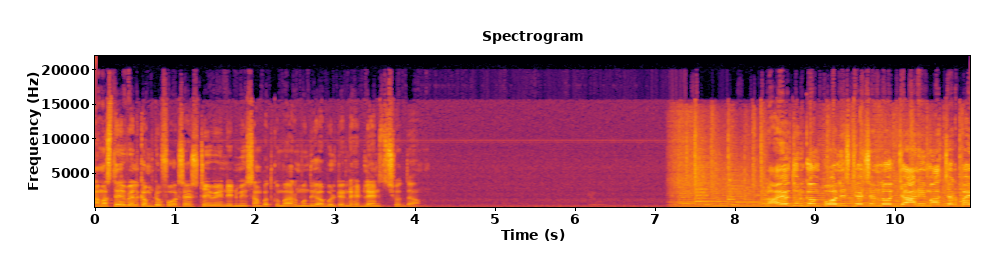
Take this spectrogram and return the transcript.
నమస్తే welcome to four sides TV. నేను మీ సంపత్ కుమార్. ముందుగా బులెటిన్ హెడ్లైన్స్ చూద్దాం. రాయదుర్గం పోలీస్ స్టేషన్లో జానీ మాస్టర్పై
